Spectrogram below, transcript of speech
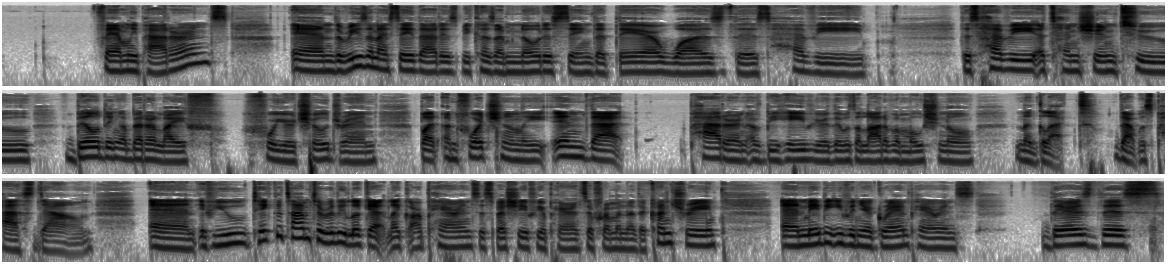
family patterns. And the reason I say that is because I'm noticing that there was this heavy this heavy attention to building a better life for your children, but unfortunately in that pattern of behavior there was a lot of emotional neglect that was passed down. And if you take the time to really look at like our parents, especially if your parents are from another country, and maybe even your grandparents, there's this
